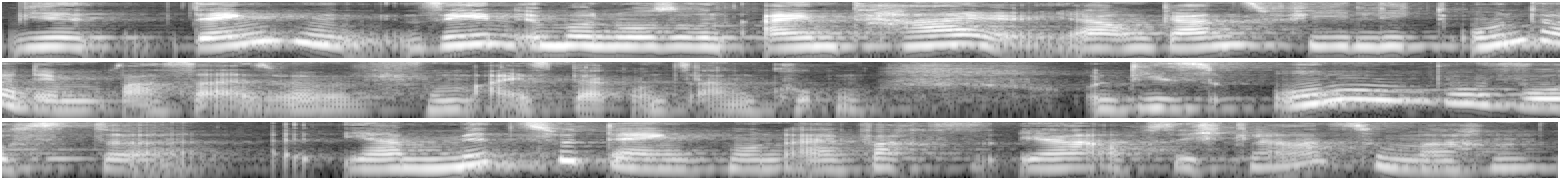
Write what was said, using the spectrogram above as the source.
wir denken, sehen immer nur so ein Teil, ja, und ganz viel liegt unter dem Wasser, also wenn wir vom Eisberg uns angucken. Und dieses Unbewusste, ja, mitzudenken und einfach, ja, auch sich klar zu machen,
